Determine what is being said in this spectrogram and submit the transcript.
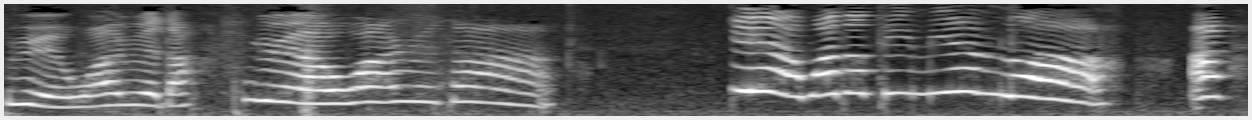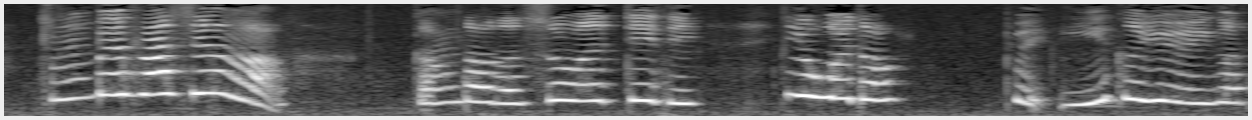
越挖越大，越挖越大，耶！挖到地面了！啊，怎么被发现了？刚到的刺猬弟弟一回头，被一个又一个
